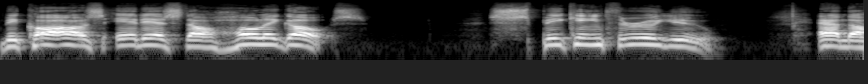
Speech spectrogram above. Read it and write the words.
because it is the Holy Ghost speaking through you And the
